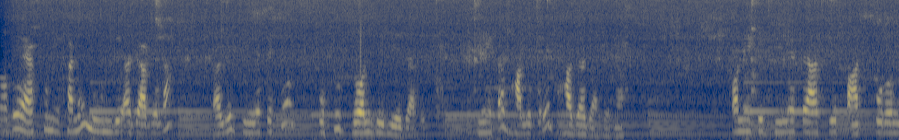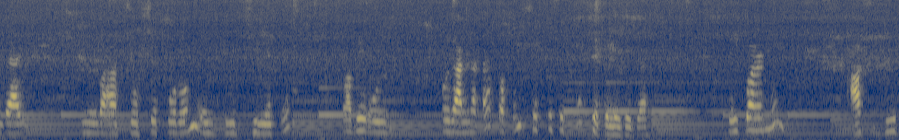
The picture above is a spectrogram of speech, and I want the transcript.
তবে এখন এখানে নুন দেওয়া যাবে না। তাহলে ঝিঙে থেকে প্রচুর জল বেরিয়ে যাবে। ঝিঙেটা ভালো করে ভাজা যাবে না। অনেকে ঝিঙেতে আছে পাঁচ ফোড়ন দেয় কিংবা সর্ষে ফোড়ন, এই দুধ ঝিঙেতে তবে ওই ওই রান্নাটা তখন শুক্তো শুক্তো খেতে লেগে যায়। সেই কারণে আস দুধ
